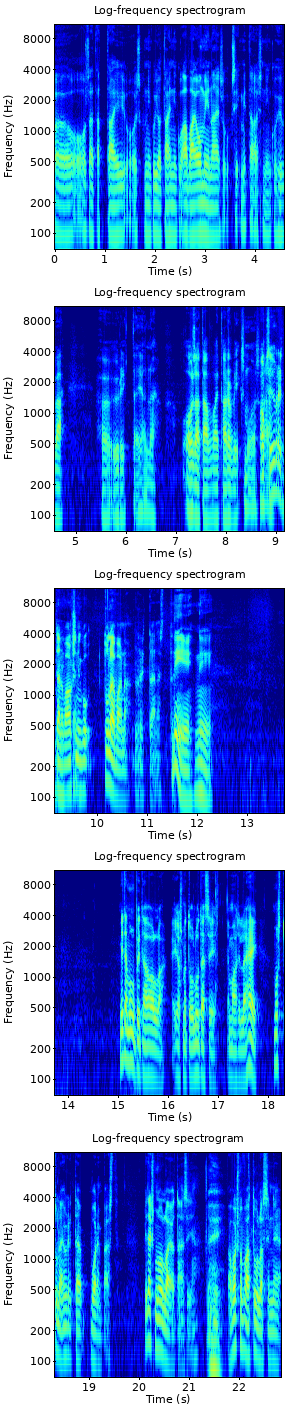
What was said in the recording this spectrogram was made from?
ö, osata tai olisiko niinku jotain niinku avainominaisuuksia, mitä olisi niinku hyvä ö, yrittäjänä osata vai tarviiko mua osaa? onko se yrittäjänä vai onko se niinku tulevana yrittäjänä sitten? Niin, niin. Mitä mulla pitää olla, jos mä tuun Lutesiin ja mä oon silleen, hei, musta tulee yrittää vuoden päästä. Pitääkö mulla olla jotain siihen? Ei. Vai voinko mä vaan tulla sinne ja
